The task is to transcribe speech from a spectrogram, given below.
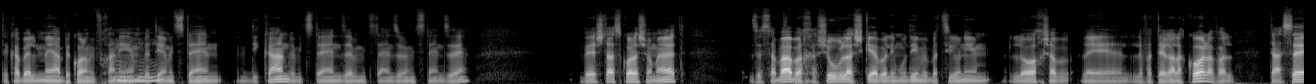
תקבל 100 בכל המבחנים, מהמם. ותהיה מצטיין דיקן, ומצטיין זה, ומצטיין זה, ומצטיין זה. ויש את האסכולה שאומרת, זה סבבה, חשוב להשקיע בלימודים ובציונים, לא עכשיו לוותר על הכל, אבל תעשה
